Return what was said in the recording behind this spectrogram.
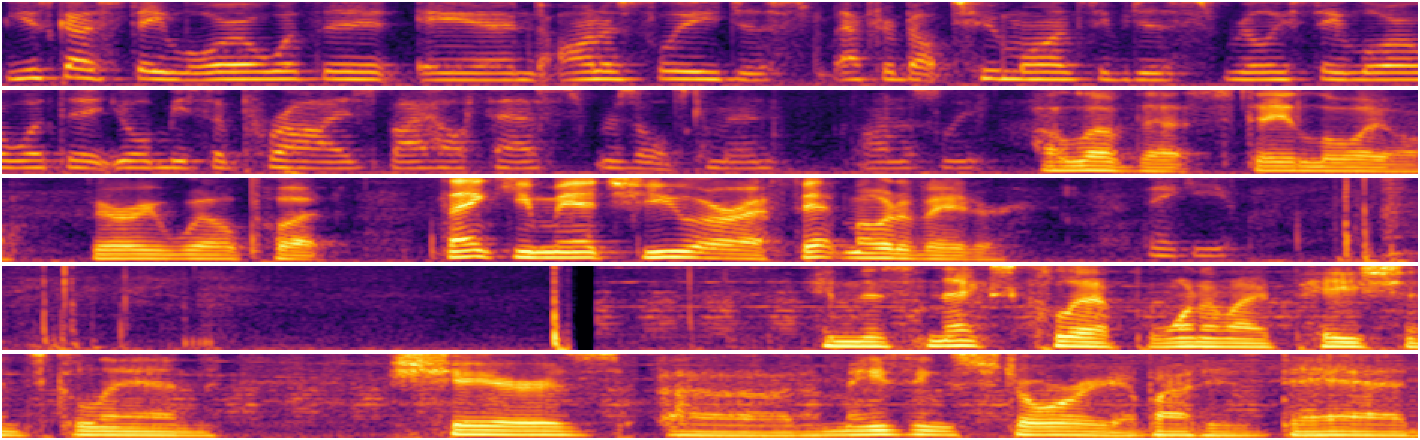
you just gotta stay loyal with it, and honestly, just after about two months, if you just really stay loyal with it, you'll be surprised by how fast results come in. Honestly. I love that. Stay loyal. Very well put. Thank you, Mitch. You are a fit motivator. Thank you. In this next clip, one of my patients, Glenn, shares uh, an amazing story about his dad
